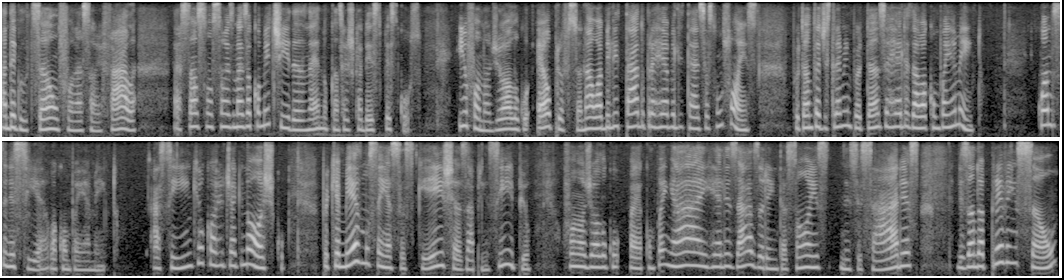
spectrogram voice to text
A deglutição, fonação e fala são as funções mais acometidas né, no câncer de cabeça e pescoço. E o fonoaudiólogo é o profissional habilitado para reabilitar essas funções. Portanto, é de extrema importância realizar o acompanhamento. Quando se inicia o acompanhamento? Assim que ocorre o diagnóstico, porque mesmo sem essas queixas a princípio, o fonoaudiólogo vai acompanhar e realizar as orientações necessárias, visando a prevenção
